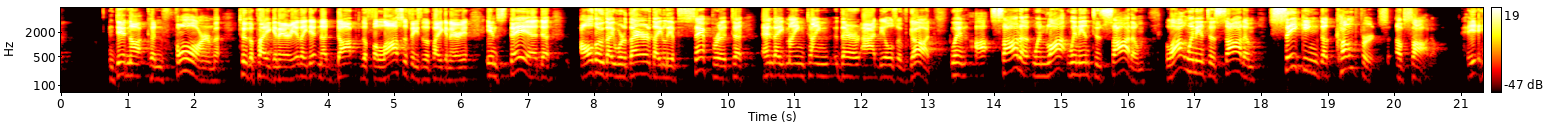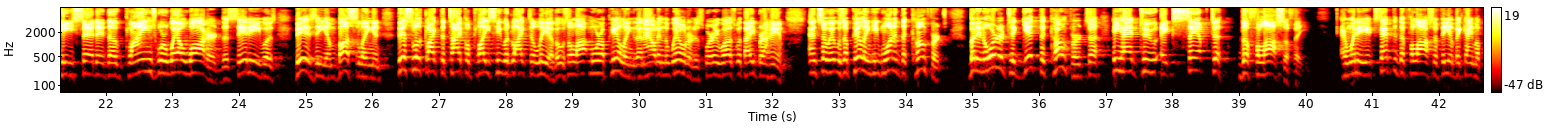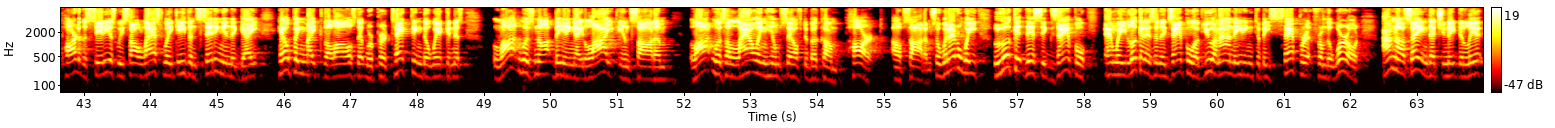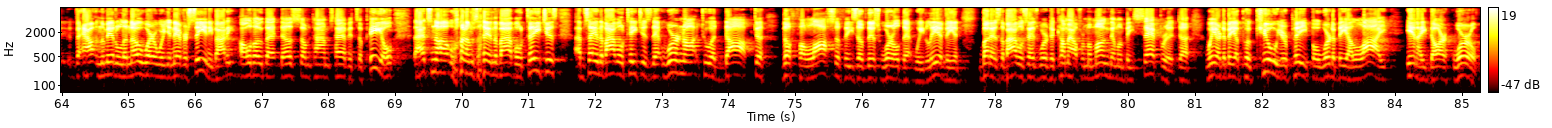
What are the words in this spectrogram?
did not conform to the pagan area. They didn't adopt the philosophies of the pagan area. Instead, although they were there, they lived separate uh, and they maintained their ideals of God. When uh, Sodom, when Lot went into Sodom, Lot went into Sodom seeking the comforts of Sodom. He, he said the plains were well watered, the city was busy and bustling, and this looked like the type of place he would like to live. It was a lot more appealing than out in the wilderness where he was with Abraham. And so it was appealing. He wanted the comforts. But in order to get the comforts, uh, he had to accept the philosophy. And when he accepted the philosophy and became a part of the city, as we saw last week, even sitting in the gate, helping make the laws that were protecting the wickedness, Lot was not being a light in Sodom. Lot was allowing himself to become part of Sodom. So whenever we look at this example and we look at it as an example of you and I needing to be separate from the world, I'm not saying that you need to live out in the middle of nowhere where you never see anybody, although that does sometimes have its appeal. That's not what I'm saying the Bible teaches. I'm saying the Bible teaches that we're not to adopt the philosophies of this world that we live in, but as the Bible says, we're to come out from among them and be separate. Uh, we are to be a peculiar people. We're to be a light in a dark world.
